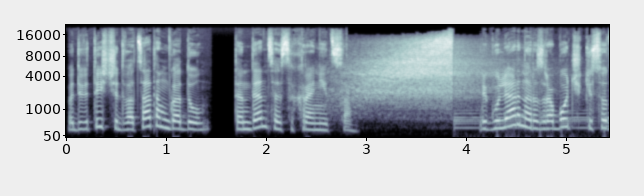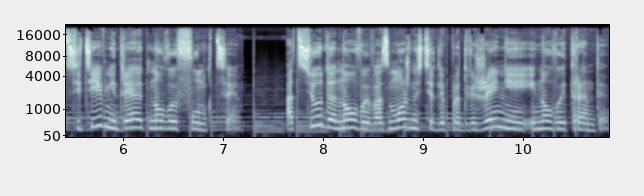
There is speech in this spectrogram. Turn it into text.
В 2020 году тенденция сохранится. Регулярно разработчики соцсетей внедряют новые функции. Отсюда новые возможности для продвижения и новые тренды.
